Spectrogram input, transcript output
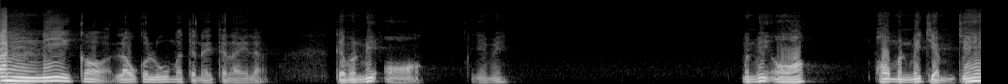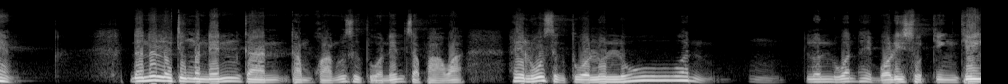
อันนี้ก็เราก็รู้มาแต่ไหนแต่ไรแล้ว แต่มันไม่ออกเข้าใจไหมมันไม่ออก เพราะมันไม่แจ่มแจ้ง ดังนั้นเราจึงมาเน้นการทำความรู้สึกตัวเน้นสภาวะ ให้รู้สึกตัวล้วนๆล้วนๆให้บริสุทธิ์จริง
